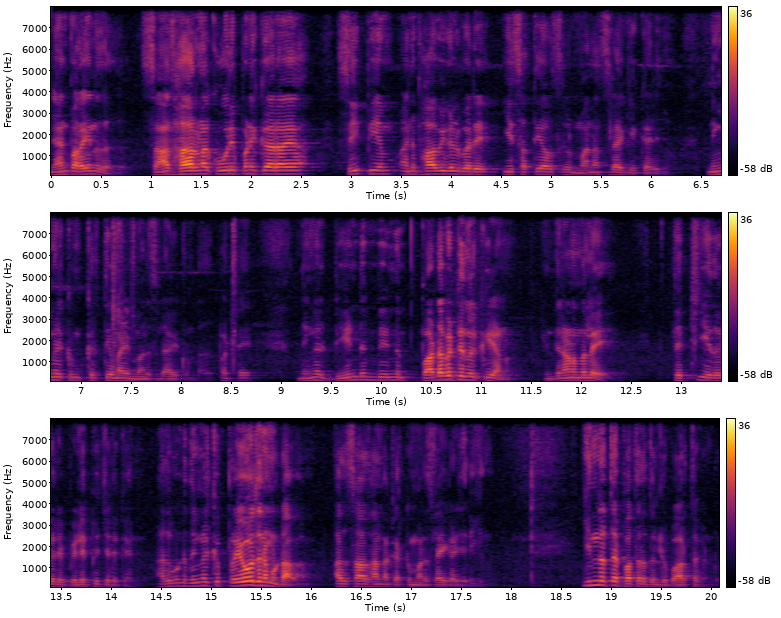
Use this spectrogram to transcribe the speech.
ഞാൻ പറയുന്നത് സാധാരണ കൂലിപ്പണിക്കാരായ സി പി എം അനുഭാവികൾ വരെ ഈ സത്യാവസ്ഥകൾ മനസ്സിലാക്കി കഴിഞ്ഞു. നിങ്ങൾക്കും കൃത്യമായി മനസ്സിലായിട്ടുണ്ട്. പക്ഷേ നിങ്ങൾ വീണ്ടും വീണ്ടും പടപെട്ടി നിൽക്കുകയാണ്. എന്തിനാണെന്നല്ലേ? തെറ്റ് ചെയ്തവരെ വെളുപ്പിച്ചെടുക്കാൻ. അതുകൊണ്ട് നിങ്ങൾക്ക് പ്രയോജനമുണ്ടാവാം. അത് സാധാരണക്കാർക്ക് മനസ്സിലായി കഴിഞ്ഞിരിക്കുന്നു. ഇന്നത്തെ പത്രത്തിൽ ഒരു വാർത്ത കണ്ടു.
